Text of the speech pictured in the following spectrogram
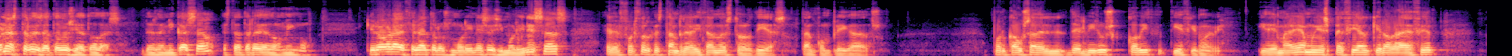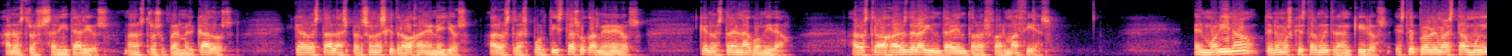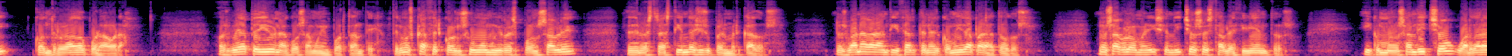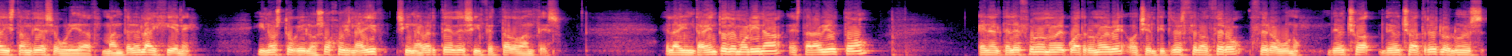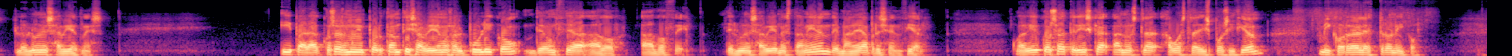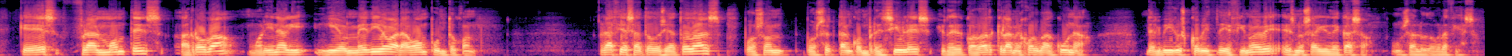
Buenas tardes a todos y a todas. Desde mi casa, esta tarde de domingo. Quiero agradecer a todos los molineses y molinesas el esfuerzo que están realizando estos días tan complicados por causa del, virus COVID-19. Y de manera muy especial quiero agradecer a nuestros sanitarios, a nuestros supermercados, y claro está, a las personas que trabajan en ellos, a los transportistas o camioneros que nos traen la comida, a los trabajadores del ayuntamiento, a las farmacias, en Molina tenemos que estar muy tranquilos. Este problema está muy controlado por ahora. Os voy a pedir una cosa muy importante. Tenemos que hacer consumo muy responsable de nuestras tiendas y supermercados. Nos van a garantizar tener comida para todos. No os aglomeréis en dichos establecimientos. Y como nos han dicho, guardar la distancia de seguridad, mantener la higiene y no os toquéis los ojos y nariz sin haberte desinfectado antes. El Ayuntamiento de Molina estará abierto en el teléfono 949 830001 de 8 a, de 8 a 3 los lunes, los lunes a viernes. Y para cosas muy importantes abriremos al público de 11 a 12, de lunes a viernes también de manera presencial. Cualquier cosa tenéis a, nuestra, a vuestra disposición mi correo electrónico, que es franmontes arroba medio aragón.com. Gracias a todos y a todas por, son, por ser tan comprensibles y recordar que la mejor vacuna del virus COVID-19 es no salir de casa. Un saludo, gracias.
